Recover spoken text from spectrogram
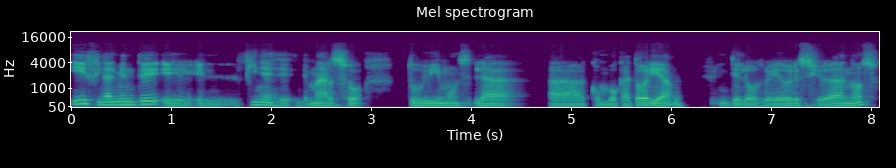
Y finalmente eh, el fines de, marzo tuvimos la, convocatoria de los veedores ciudadanos.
